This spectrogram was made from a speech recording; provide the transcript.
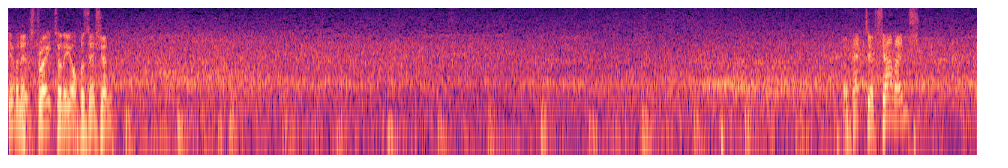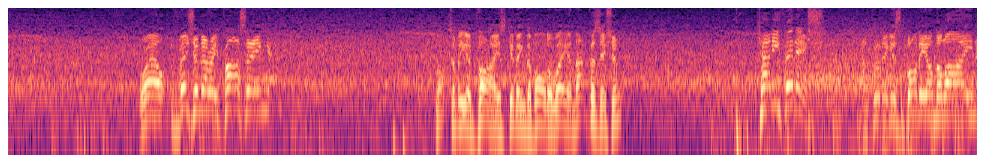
Given it straight to the opposition. Effective challenge. Well, visionary passing. Not to be advised giving the ball away in that position. Can he finish? And putting his body on the line.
